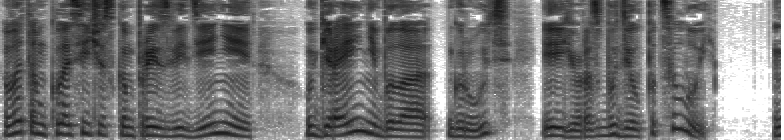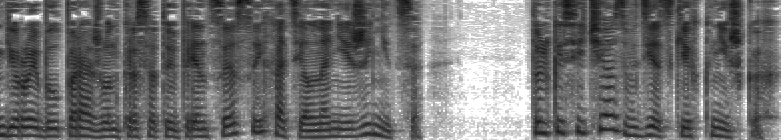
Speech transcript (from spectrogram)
В этом классическом произведении у героини была грудь, и ее разбудил поцелуй. Герой был поражен красотой принцессы и хотел на ней жениться. Только сейчас в детских книжках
